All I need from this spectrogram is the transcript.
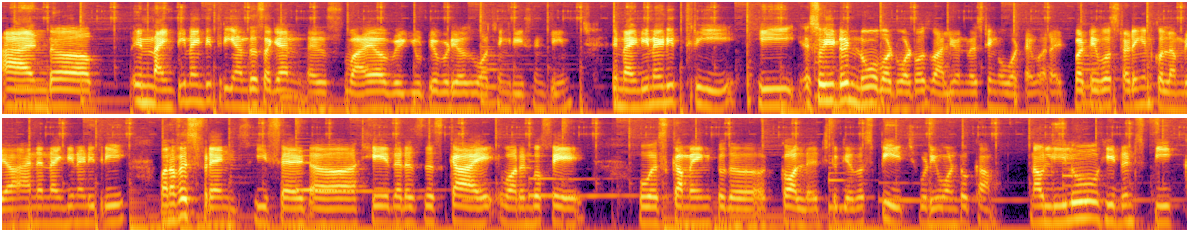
and uh, in 1993 and this again is via youtube videos watching recently in 1993 he so he didn't know about what was value investing or whatever right but he was studying in columbia and in 1993 one of his friends he said uh, hey there is this guy warren buffett who is coming to the college to give a speech would you want to come now Li Lu, he didn't speak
